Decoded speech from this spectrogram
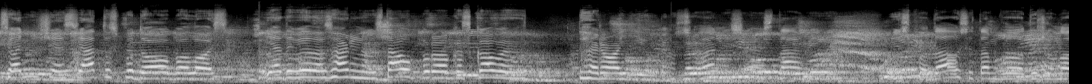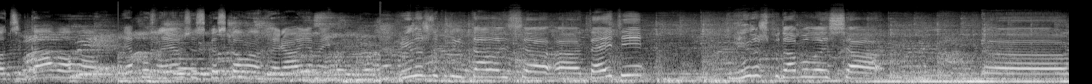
сьогоднішнє свято сподобалось. Я дивилась гарну виставу про казкових героїв. Сьогоднішня вистава мені сподобалося, там було дуже много цікавого. Я познайомився з казковими героями. Мені дуже запам'яталося е, Теді. Мені дуже сподобалося, е,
